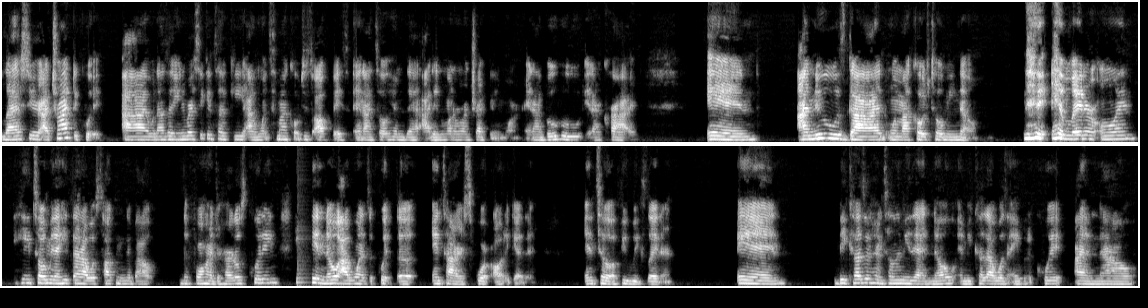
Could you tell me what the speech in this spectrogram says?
Last year I tried to quit. I when I was at University of Kentucky, I went to my coach's office and I told him that I didn't want to run track anymore. And I boohooed and I cried. And I knew it was God when my coach told me no. and later on, he told me that he thought I was talking about the 400 hurdles quitting. He didn't know I wanted to quit the entire sport altogether until a few weeks later. And because of him telling me that no, and because I wasn't able to quit, I am now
